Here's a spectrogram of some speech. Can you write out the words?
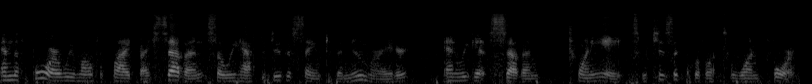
And the 4 we multiplied by 7, so we have to do the same to the numerator, and we get 7 twenty-eighths, which is equivalent to 1 fourth.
